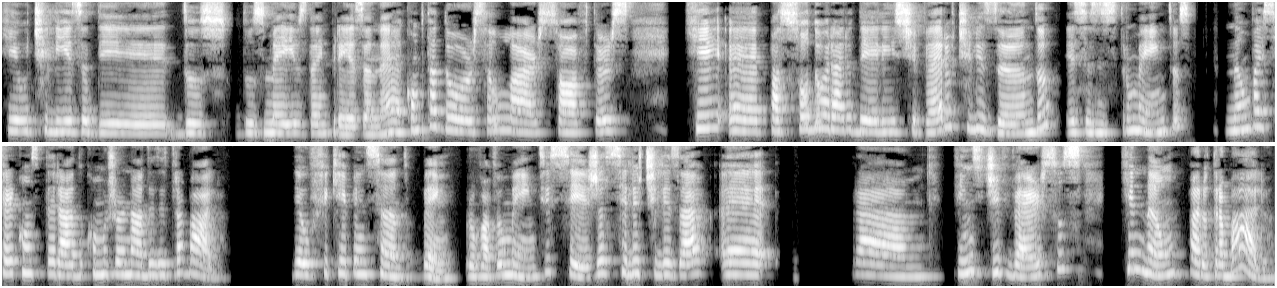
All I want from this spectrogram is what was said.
que utiliza de, dos, dos meios da empresa, né? Computador, celular, softwares, que é, passou do horário dele e estiver utilizando esses instrumentos, não vai ser considerado como jornada de trabalho. Eu fiquei pensando, bem, provavelmente seja se ele utilizar é, para fins diversos que não para o trabalho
